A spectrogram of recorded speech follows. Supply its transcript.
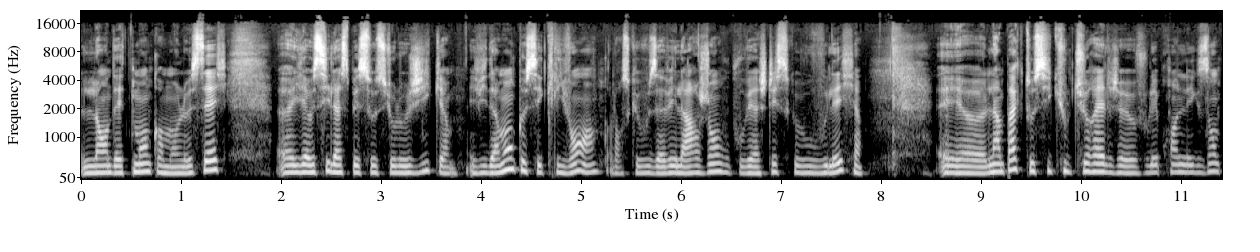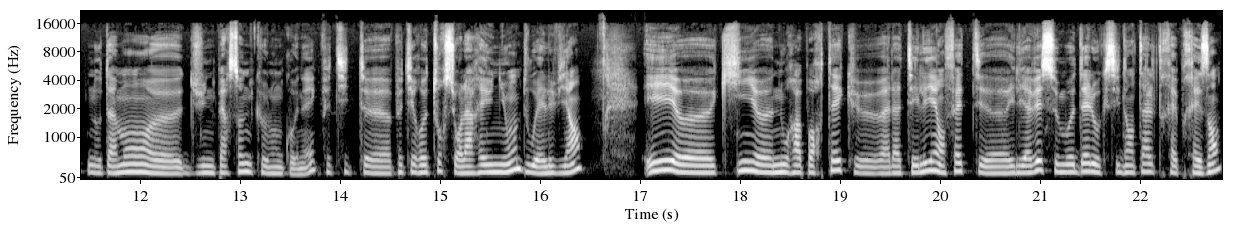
l'endettement, comme on le sait. Euh, il y a aussi l'aspect sociologique, évidemment que c'est clivant. hein. Lorsque vous avez l'argent, vous pouvez acheter ce que vous voulez. Et l'impact aussi culturel, je voulais prendre l'exemple notamment d'une personne que l'on connaît. Petite, petit retour sur la Réunion, d'où elle vient, et euh, qui euh, nous rapportait qu'à la télé, en fait, euh, il y avait ce modèle occidental très présent.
